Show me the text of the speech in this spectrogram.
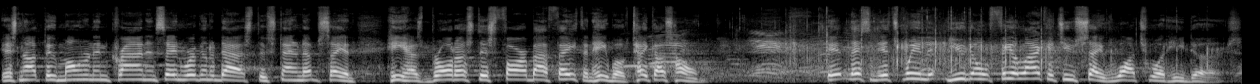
It's not through moaning and crying and saying we're going to die. It's through standing up and saying, He has brought us this far by faith and He will take us home. It, listen, it's when you don't feel like it, you say, Watch what He does.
